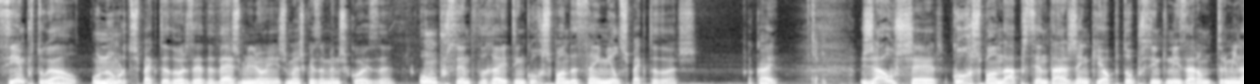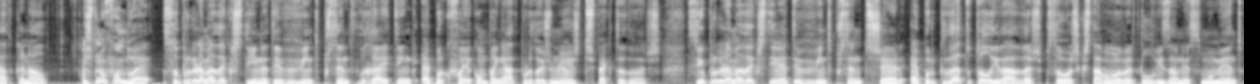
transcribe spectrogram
se em Portugal o número de espectadores é de 10 milhões, mais coisa menos coisa, 1% de rating corresponde a 100 mil espectadores. Ok? Já o share corresponde à percentagem que optou por sintonizar um determinado canal. Isto no fundo é, se o programa da Cristina teve 20% de rating, é porque foi acompanhado por 2 milhões de espectadores. Se o programa da Cristina teve 20% de share, é porque da totalidade das pessoas que estavam a ver televisão nesse momento,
